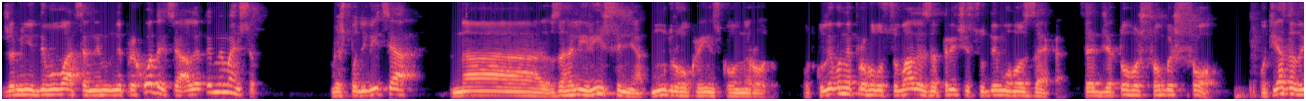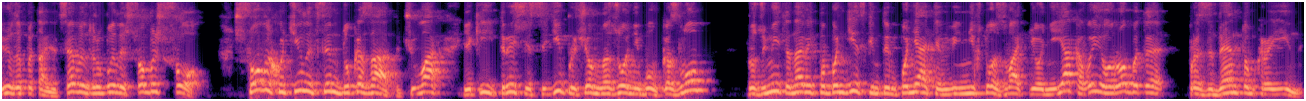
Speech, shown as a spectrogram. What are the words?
вже мені дивуватися не, не приходиться, але тим не менше, ви ж подивіться на взагалі рішення мудрого українського народу. От коли вони проголосували за тричі судимого зека, це для того, щоби що? От я задаю запитання: це ви зробили щоби що? Що ви хотіли цим доказати? Чувак, який тричі сидів, причому на зоні був козлом, розумієте, навіть по бандитським тим поняттям він ніхто звати його ніяк, а ви його робите президентом країни.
